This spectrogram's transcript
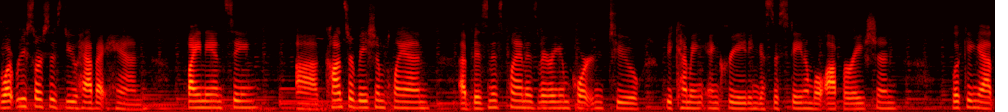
What resources do you have at hand? Financing, uh, conservation plan, a business plan is very important to becoming and creating a sustainable operation. Looking at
